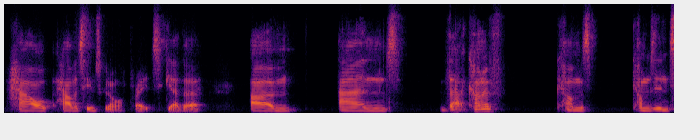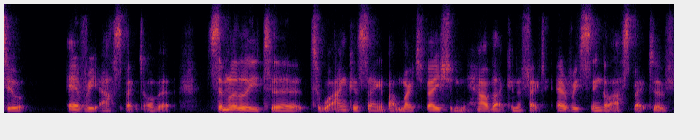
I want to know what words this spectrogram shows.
how how the team's going to operate together, um, and that kind of comes comes into every aspect of it. Similarly to, to what Ankur's saying about motivation, how that can affect every single aspect of,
